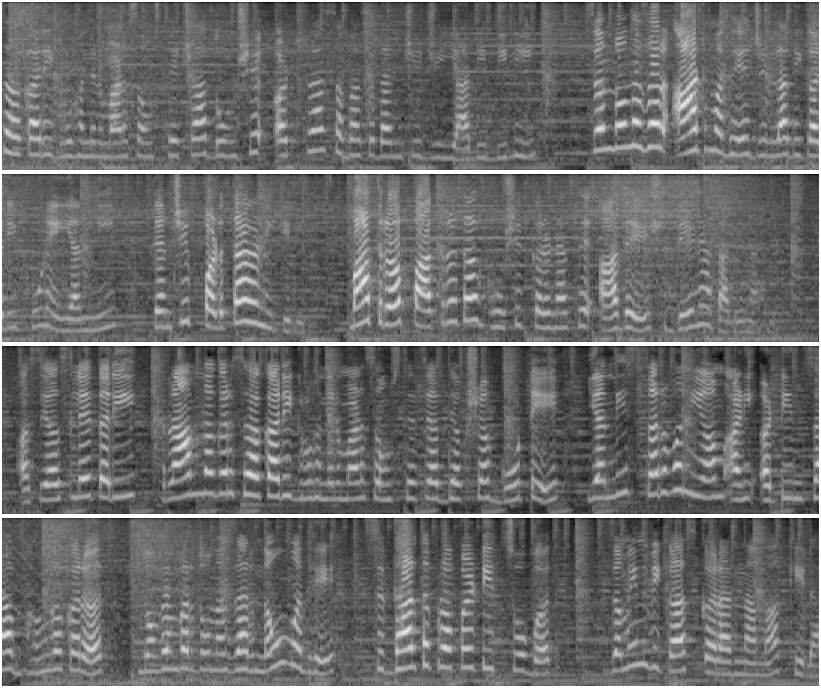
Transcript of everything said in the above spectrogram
सहकारी गृहनिर्माण संस्थेच्या दोनशे अठरा सभासदांची जी यादी दिली सन दोन हजार आठमध्ये जिल्हाधिकारी पुणे यांनी त्यांची पडताळणी केली. मात्र पात्रता घोषित करण्याचे आदेश देण्यात आले नाही. असे असले तरी रामनगर सहकारी गृहनिर्माण संस्थेचे अध्यक्ष गोटे यांनी सर्व नियम आणि अटींचा भंग करत नोव्हेंबर दोन हजार नऊ मध्ये सिद्धार्थ प्रॉपर्टीज सोबत जमीन विकास करारनामा केला.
